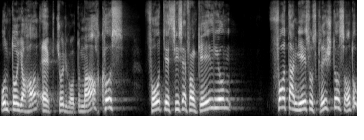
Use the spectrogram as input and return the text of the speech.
Und der Johann, äh, Entschuldigung, der Markus fährt jetzt sein Evangelium vor dem Jesus Christus, oder?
